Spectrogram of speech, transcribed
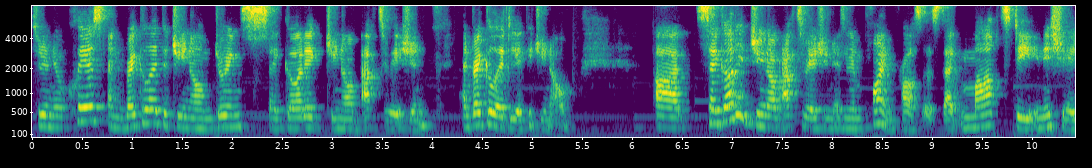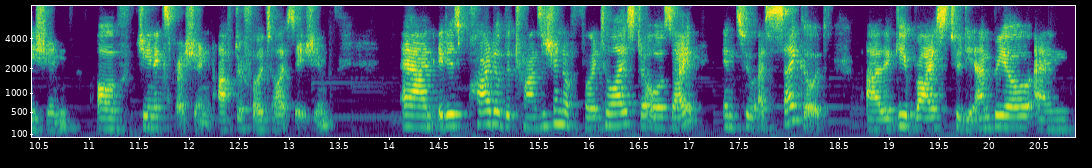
to the nucleus and regulate the genome during zygotic genome activation and regulate the epigenome. Uh, zygotic genome activation is an important process that marks the initiation of gene expression after fertilization and it is part of the transition of fertilized oocyte into a zygote uh, that give rise to the embryo and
